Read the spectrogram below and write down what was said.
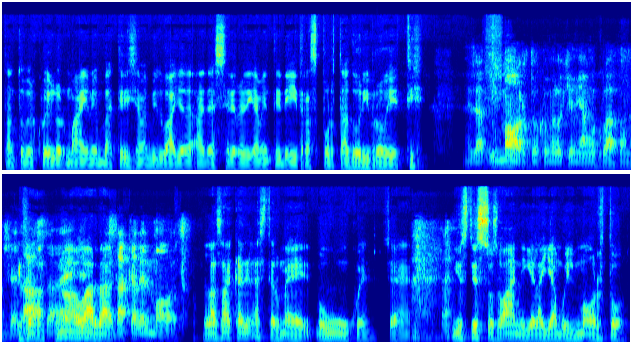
Tanto per quello ormai noi batteristi siamo abituati ad essere praticamente dei trasportatori provetti. Esatto, il morto come lo chiamiamo qua quando c'è esatto. l'asta, no, guarda, la sacca del morto. La sacca dell'asta ormai è ovunque, cioè, io stesso so anni che la chiamo il morto,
